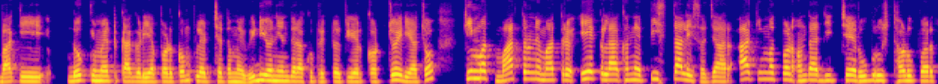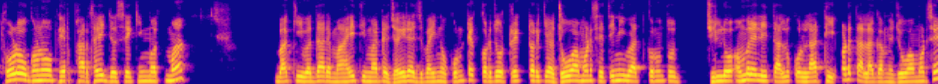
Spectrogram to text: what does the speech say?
બાકી ડોક્યુમેન્ટ કાગળિયા પણ કમ્પ્લેટ છે. તમે વિડીયોની અંદર આખું ટ્રેક્ટર ક્લિયર કટ જોઈ રહ્યા છો. કિંમત માત્ર ને માત્ર એક લાખ અને પિસ્તાલીસ હજાર. આ કિંમત પણ અંદાજિત છે. રૂબરૂ સ્થળ ઉપર થોડો ઘણો ફેરફાર થઈ જશે કિંમતમાં. બાકી વધારે માહિતી માટે જયરાજભાઈનો કોન્ટેક કરજો ટ્રેક્ટર ક્યાં જોવા મળશે તેની વાત કરું તો જિલ્લો અમરેલી તાલુકો લાઠી અડતાલા ગામે જોવા મળશે.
